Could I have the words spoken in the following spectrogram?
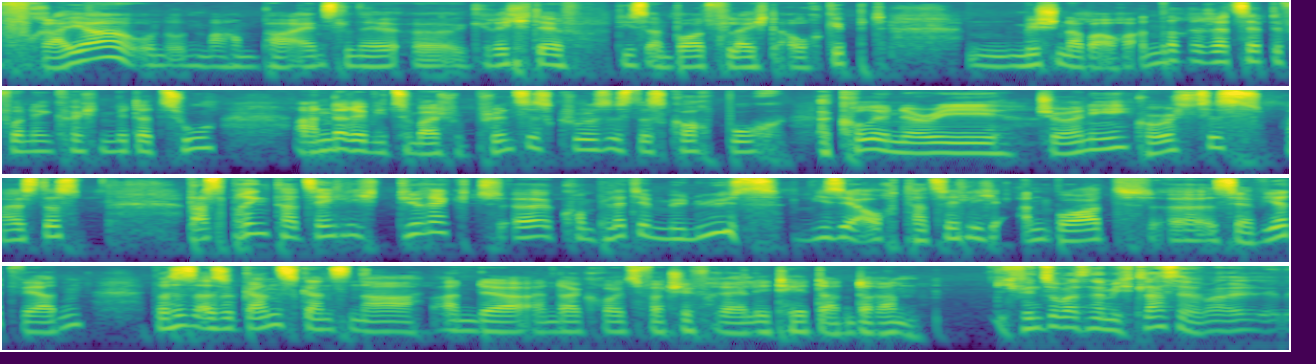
freier und, und machen ein paar einzelne äh, Gerichte, die es an Bord vielleicht auch gibt, mischen aber auch andere Rezepte von den Köchen mit dazu. Andere, wie zum Beispiel Princess Cruises, das Kochbuch, A Culinary Journey Courses heißt das. Das bringt tatsächlich direkt äh, komplette Menüs, wie sie auch tatsächlich an Bord äh, serviert werden. Das ist also ganz, ganz nah an der, an der Kreuzfahrtschiff-Realität dann dran. Ich finde sowas nämlich klasse, weil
